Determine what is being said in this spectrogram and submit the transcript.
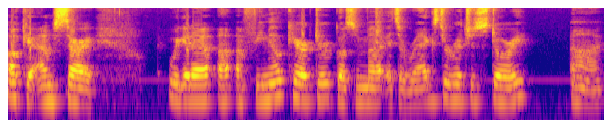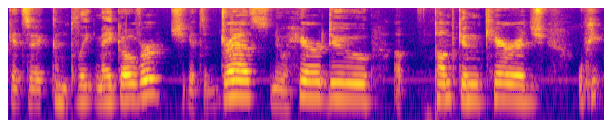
Okay, I'm sorry. We get a, a, a female character, goes from uh, it's a rags to riches story, uh, gets a complete makeover. She gets a dress, new hairdo, a pumpkin carriage. We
